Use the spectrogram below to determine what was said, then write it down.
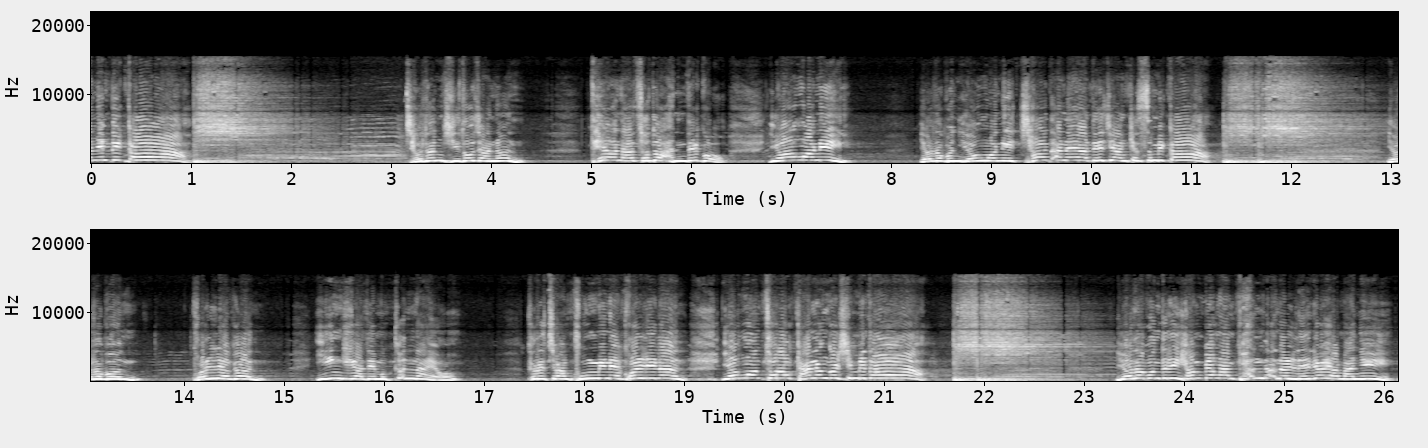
아닙니까 저런 지도자는 태어나서도 안 되고 영원히 여러분 영원히 처단해야 되지 않겠습니까? 여러분 권력은 임기가 되면 끝나요. 그렇지만 국민의 권리는 영원토록 가는 것입니다. 여러분들이 현명한 판단을 내려야만이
